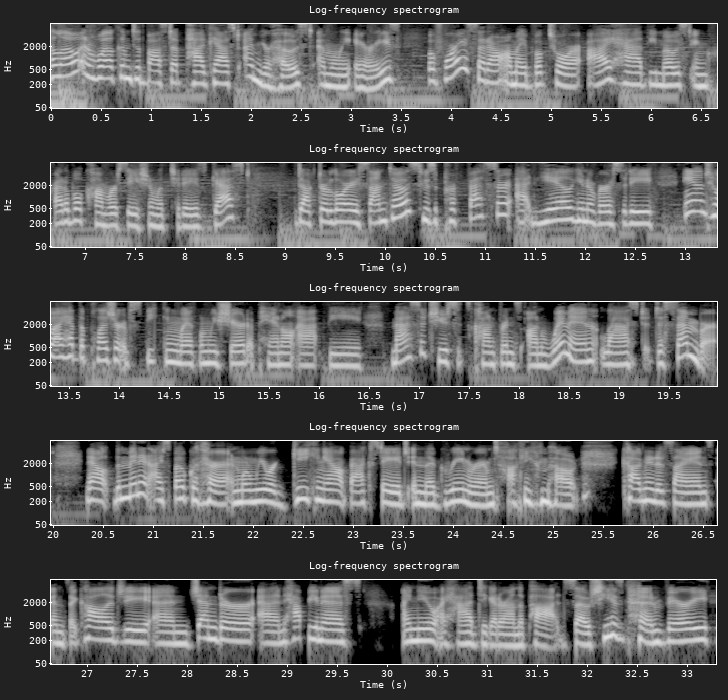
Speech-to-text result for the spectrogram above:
Hello and welcome to the Bossed Up Podcast. I'm your host, Emilie Aries. Before I set out on my book tour, I had the most incredible conversation with today's guest, Dr. Laurie Santos, who's a professor at Yale University and who I had the pleasure of speaking with when we shared a panel at the Massachusetts Conference on Women last December. Now, the minute I spoke with her and when we were geeking out backstage in the green room talking about cognitive science and psychology and gender and happiness, I knew I had to get her on the pod. So she has been very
